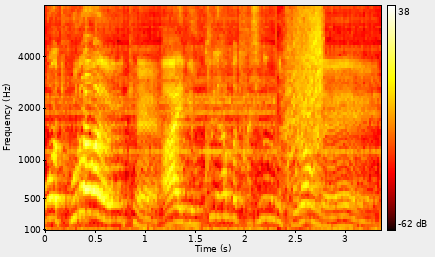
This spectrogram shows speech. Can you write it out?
와 돌아와요 이렇게. 아 이게 우클릭 한번 다시 누르면 돌아오네.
